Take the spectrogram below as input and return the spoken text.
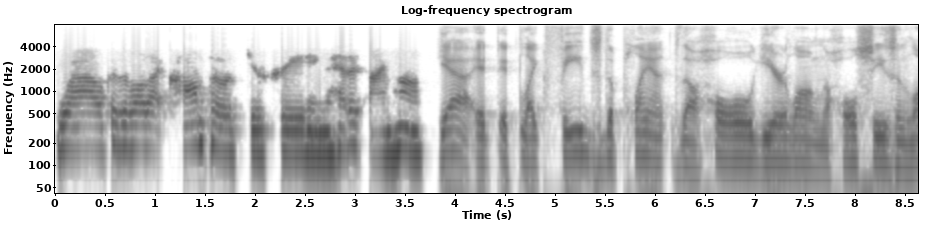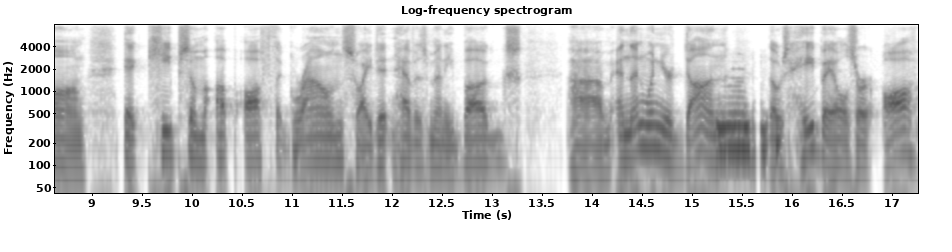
Wow, because of all that compost you're creating ahead of time, huh? Yeah, it, it like feeds the plant the whole year long, the whole season long. It keeps them up off the ground so I didn't have as many bugs. Um, and then when you're done, those hay bales are aw-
